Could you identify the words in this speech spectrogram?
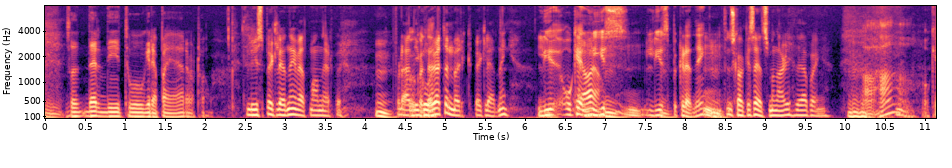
Mm. Så det er de to grepa jeg gjør, i hvert fall. Lys bekledning vet man hjelper. Mm. For det, er- de går jo etter mørk bekledning. ly, Ok, Ja, ja. lys, lys bekledning. Du skal ikke se ut som en elg, det er poenget. Aha, ok.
